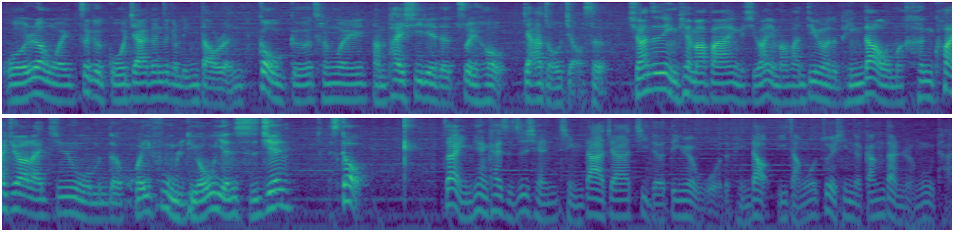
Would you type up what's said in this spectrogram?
我认为这个国家跟这个领导人够格成为反派系列的最后压轴角色。喜欢这支影片，麻烦喜欢也麻烦订阅我的频道。我们很快就要来进入我们的回复留言时间，Let's go！在影片开始之前，请大家记得订阅我的频道，以掌握最新的钢弹人物谈。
